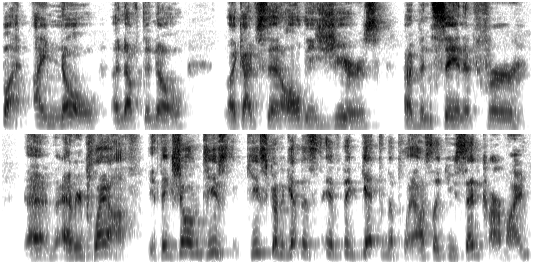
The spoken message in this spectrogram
but I know enough to know. Like I've said all these years, I've been saying it for uh, every playoff. You think Sheldon Keefe's, Keefe's going to get this if they get to the playoffs, like you said, Carmine?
